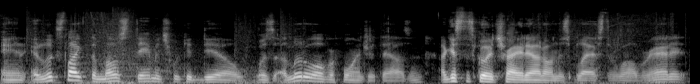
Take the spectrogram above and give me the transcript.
And it looks like the most damage we could deal was a little over 400,000. I guess let's go ahead and try it out on this blaster while we're at it.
